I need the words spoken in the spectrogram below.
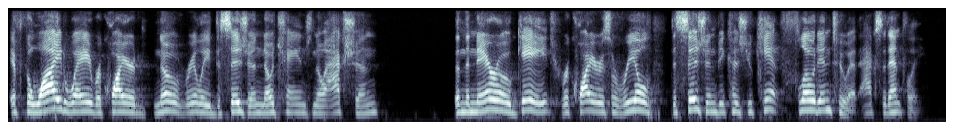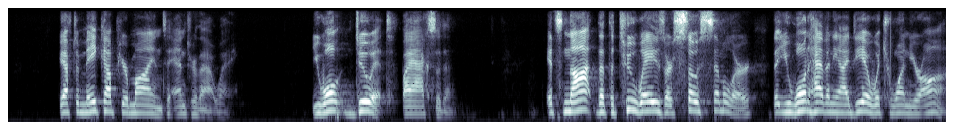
If the wide way required no really decision, no change, no action, then the narrow gate requires a real decision because you can't float into it accidentally. You have to make up your mind to enter that way. You won't do it by accident. It's not that the two ways are so similar that you won't have any idea which one you're on.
